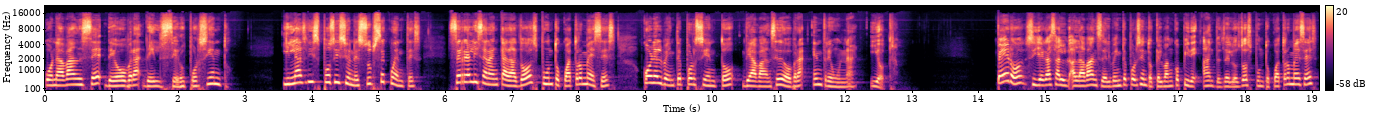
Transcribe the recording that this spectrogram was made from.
con avance de obra del 0%. Y las disposiciones subsecuentes se realizarán cada 2.4 meses con el 20% de avance de obra entre una y otra. Pero si llegas al, avance del 20% que el banco pide antes de los 2.4 meses,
